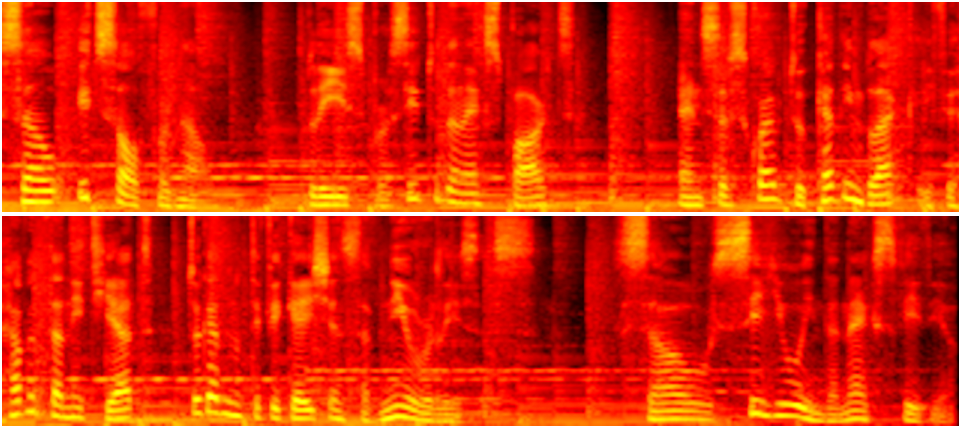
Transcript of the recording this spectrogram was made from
So it's all for now. Please proceed to the next part and subscribe to CADinBlack if you haven't done it yet to get notifications of new releases. So see you in the next video.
